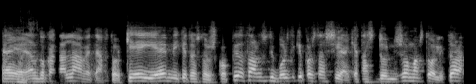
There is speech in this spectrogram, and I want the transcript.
Ε, να το καταλάβετε αυτό. Και η ΕΜΗ και το αστροσκοπείο θα έρθουν στην πολιτική προστασία και θα συντονιζόμαστε όλοι. Τώρα,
